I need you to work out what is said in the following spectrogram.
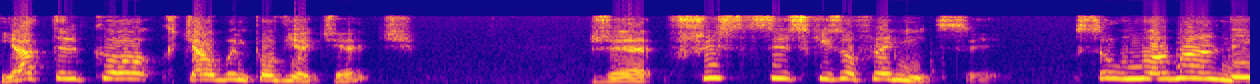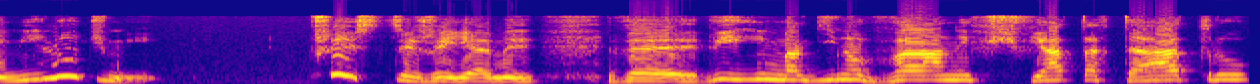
Ja tylko chciałbym powiedzieć, że wszyscy schizofrenicy są normalnymi ludźmi. Wszyscy żyjemy we wyimaginowanych światach teatru,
